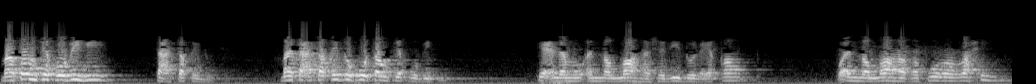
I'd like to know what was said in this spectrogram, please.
ما تنطق به تعتقده ما تعتقده تنطق به. اعلموا أن الله شديد العقاب وأن الله غفور رحيم.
